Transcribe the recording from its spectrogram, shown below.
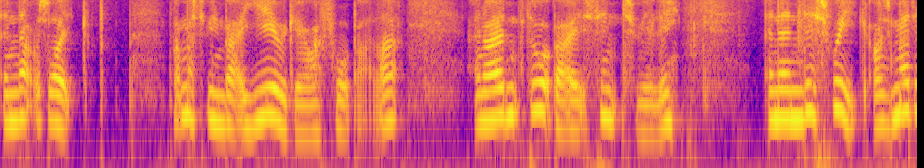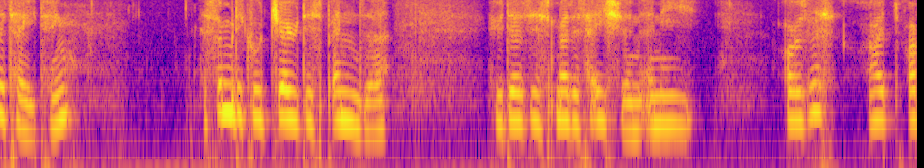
And that was like, that must have been about a year ago I thought about that. And I hadn't thought about it since really. And then this week I was meditating. There's somebody called Joe Dispenza who does this meditation and he, I was listen, I, I,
